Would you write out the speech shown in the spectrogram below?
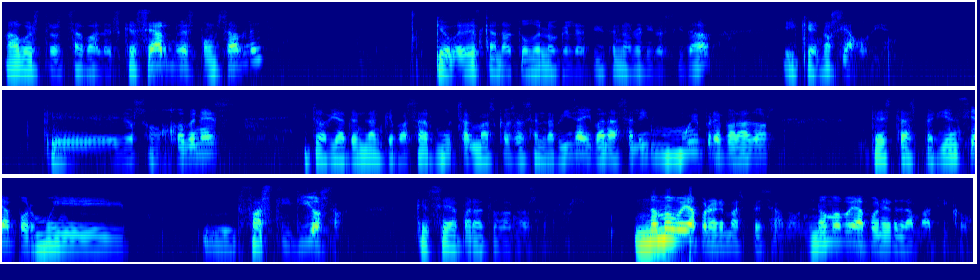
a vuestros chavales. Que sean responsables, que obedezcan a todo lo que les dicen en la universidad y que no se agobien. Que ellos son jóvenes y todavía tendrán que pasar muchas más cosas en la vida y van a salir muy preparados de esta experiencia, por muy fastidiosa que sea para todos nosotros. No me voy a poner más pesado, no me voy a poner dramático.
